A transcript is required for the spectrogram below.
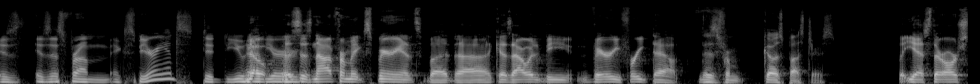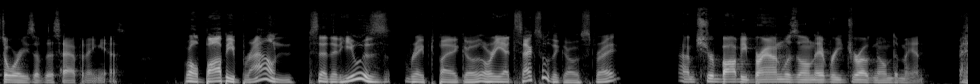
Is is this from experience? Did you No, have your? this is not from experience, but uh, because I would be very freaked out. This is from Ghostbusters. But yes, there are stories of this happening. Yes, well, Bobby Brown said that he was raped by a ghost, or he had sex with a ghost, right? I'm sure Bobby Brown was on every drug known to man.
